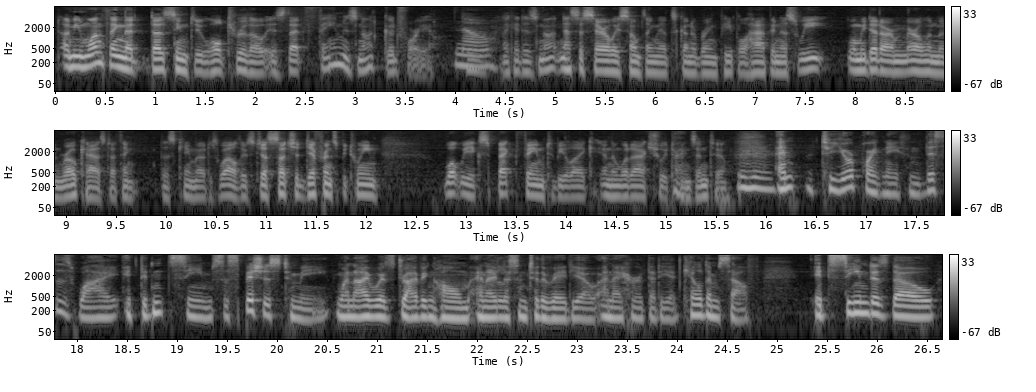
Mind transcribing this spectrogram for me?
Whatever. I mean, one thing that does seem to hold true, though, is that fame is not good for you. No. Hmm. Like, it is not necessarily something that's going to bring people happiness. We, when we did our Marilyn Monroe cast, I think this came out as well. There's just such a difference between what we expect fame to be like and then what it actually turns into. Mm-hmm. And to your point, Nathan, this is why it didn't seem suspicious to me when I was driving home and I listened to the radio and I heard that he had killed himself. It seemed as though,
